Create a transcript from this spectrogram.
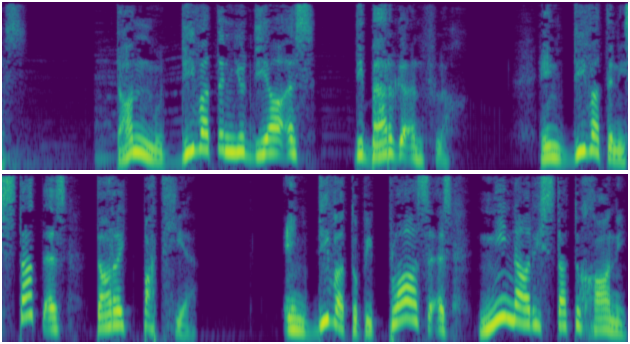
is. Dan moet die wat in Judea is, die berge invlug. En die wat in die stad is, daaruit pad gee. En die wat op die plase is, nie na die stad toe gaan nie,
